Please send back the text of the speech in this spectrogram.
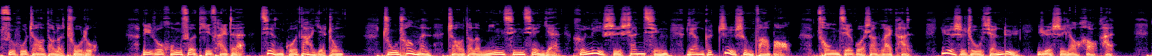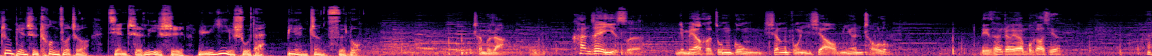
似乎找到了出路。例如，红色题材的《建国大业》中，主创们找到了明星现眼和历史煽情两个制胜法宝。从结果上来看，越是主旋律，越是要好看。这便是创作者坚持历史与艺术的。辩证思路，陈部长，看这意思，你们要和中共相逢一笑泯恩仇喽？李层政员不高兴。哼，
